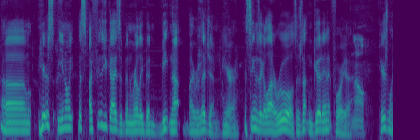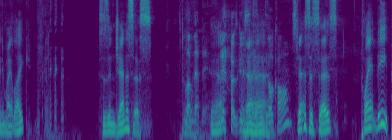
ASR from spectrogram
Um, here's you know this. I feel you guys have been really been beaten up by religion here. It seems like a lot of rules. There's nothing good in it for you. No. Here's one you might like. Okay. This is in Genesis. I love that band. Yeah. Yeah, I was gonna Yeah, say yeah. Phil Collins. Genesis says, plant deep.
